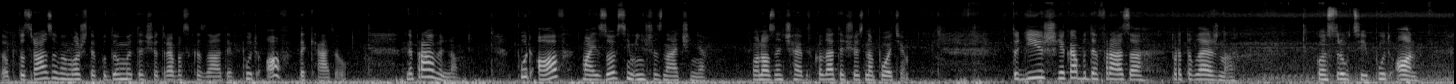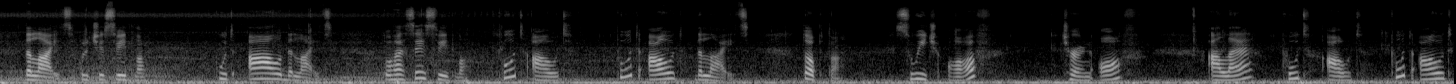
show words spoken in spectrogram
Тобто зразу ви можете подумати, що треба сказати put off the kettle. Неправильно. Put off має зовсім інше значення. Воно означає відкладати щось на потім. Тоді ж, яка буде фраза протилежна конструкції put on the lights, включи світло. Put out the lights. Погаси світло. Put out. Put out the lights. Тобто switch off, turn off, але put out. Put out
